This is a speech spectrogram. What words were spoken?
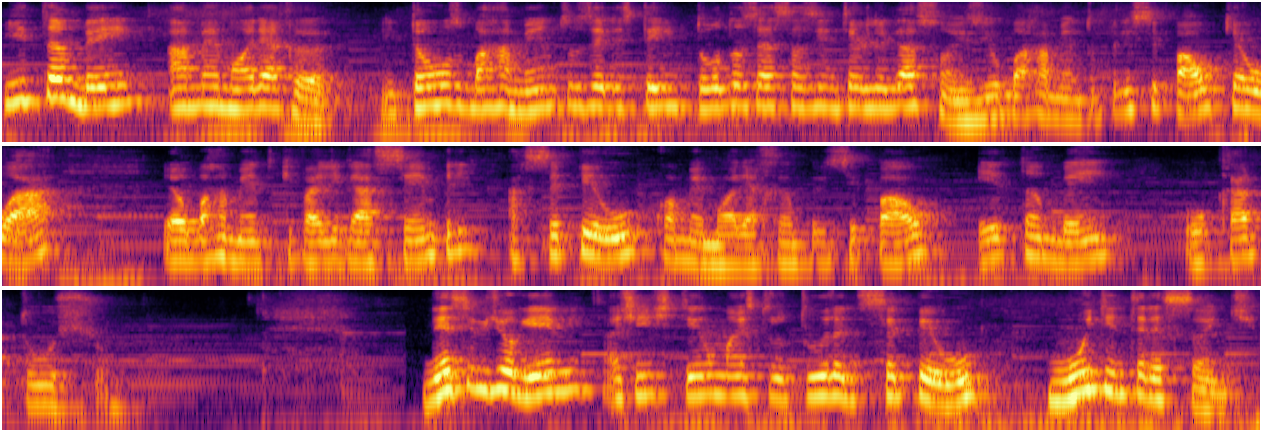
e também a memória RAM. Então os barramentos eles têm todas essas interligações e o barramento principal, que é o A, é o barramento que vai ligar sempre a CPU com a memória RAM principal e também o cartucho. Nesse videogame a gente tem uma estrutura de CPU muito interessante.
